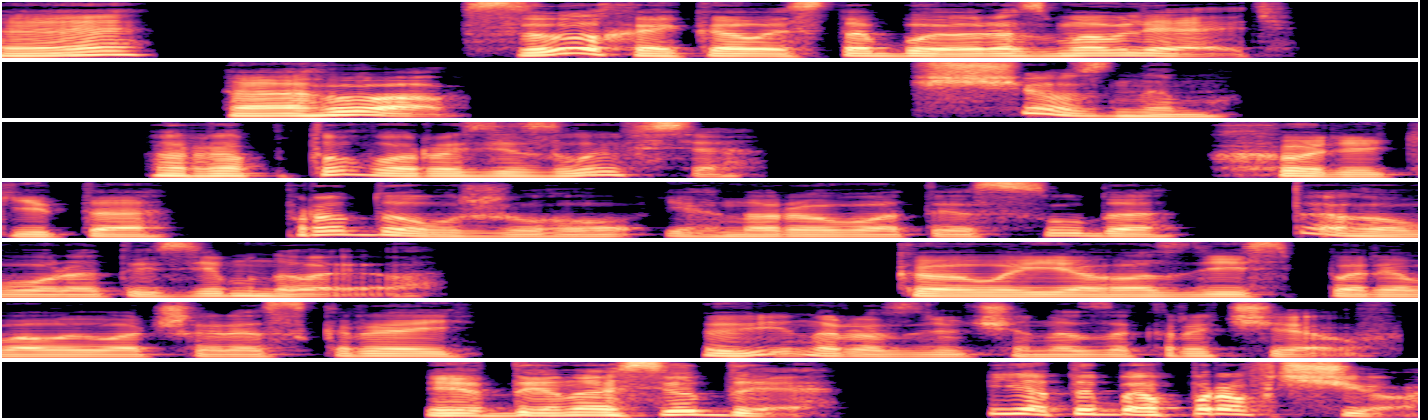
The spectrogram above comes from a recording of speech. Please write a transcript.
Е? Слухай, коли з тобою розмовляють. Аго. Що з ним? Раптово розізлився. Хорікіта продовжував ігнорувати суда та говорити зі мною. Коли його злість перевалила через край, він розлючено закричав Іди на сюди, я тебе провчу.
